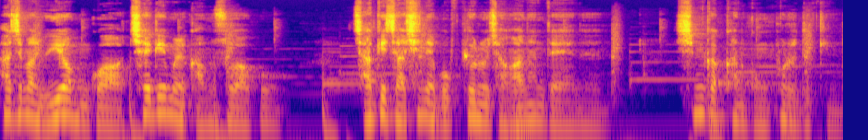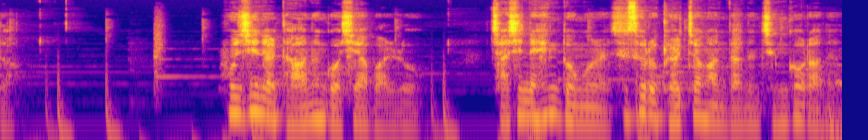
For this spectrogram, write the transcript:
하지만 위험과 책임을 감수하고 자기 자신의 목표를 정하는 데에는 심각한 공포를 느낀다. 혼신을 다하는 것이야말로 자신의 행동을 스스로 결정한다는 증거라는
